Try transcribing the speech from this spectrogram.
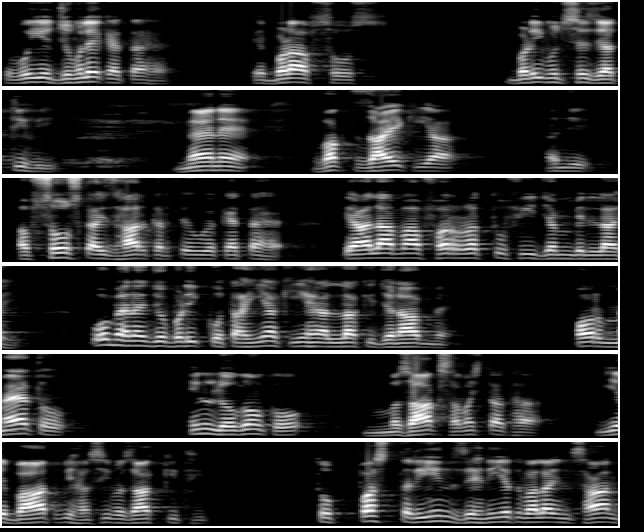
کہ وہ یہ جملے کہتا ہے کہ بڑا افسوس۔ بڑی مجھ سے زیادتی ہوئی۔ میں نے وقت ضائع کیا۔ ہاں جی افسوس کا اظہار کرتے ہوئے کہتا ہے کہ علامہ فرت فی جم بلّہ وہ میں نے جو بڑی کوتاہیاں کی ہیں اللہ کی جناب میں، اور میں تو ان لوگوں کو مذاق سمجھتا تھا۔ یہ بات بھی ہنسی مذاق کی تھی۔ تو پس ترین ذہنیت والا انسان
